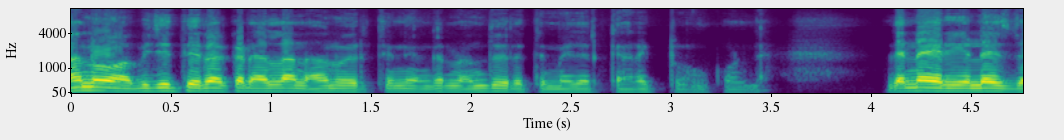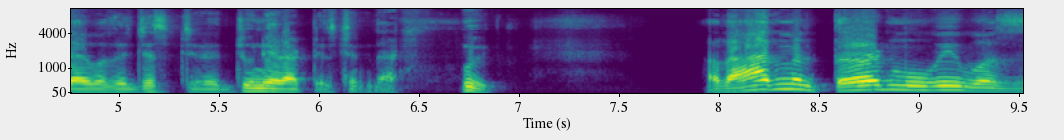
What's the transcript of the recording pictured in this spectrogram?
ನಾನು ಅಭಿಜಿತ್ ಇರೋ ಕಡೆ ಎಲ್ಲ ನಾನು ಇರ್ತೀನಿ, ಹಂಗಾರೆ ನಂದು ಇರುತ್ತೆ ಮೇಜರ್ ಕ್ಯಾರೆಕ್ಟರ್ ಅನ್ಕೊಂಡೆ. Then I realise I was just junior artist in that movie ಅದಾದ್ಮೇಲೆ third movie was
